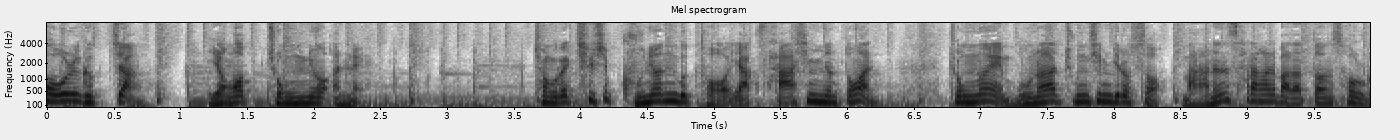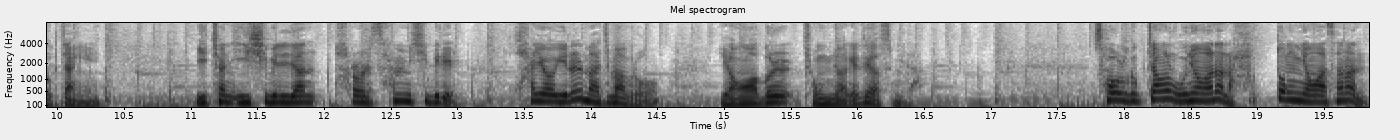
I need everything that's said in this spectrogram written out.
서울극장 영업 종료 안내 1979년부터 약 40년 동안 종로의 문화 중심지로서 많은 사랑을 받았던 서울극장이 2021년 8월 31일 화요일을 마지막으로 영업을 종료하게 되었습니다. 서울극장을 운영하는 합동영화사는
